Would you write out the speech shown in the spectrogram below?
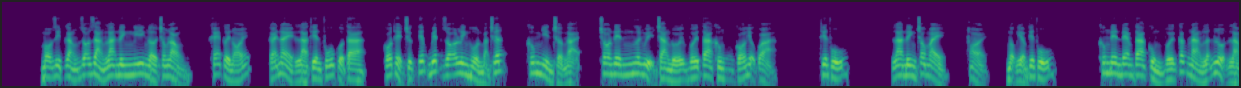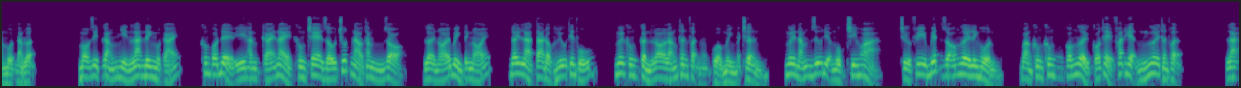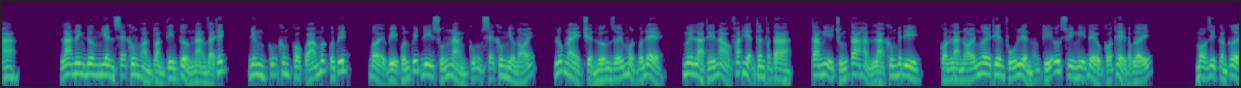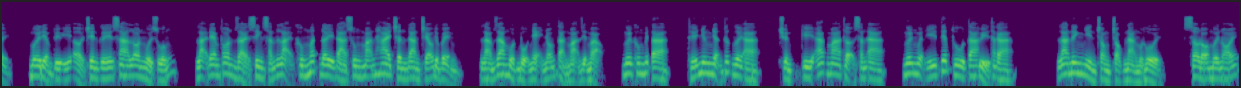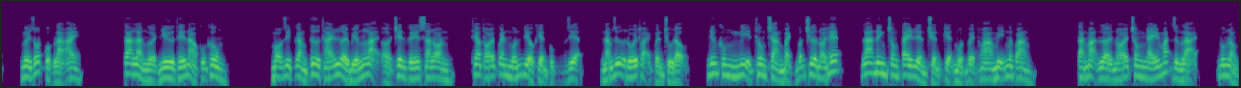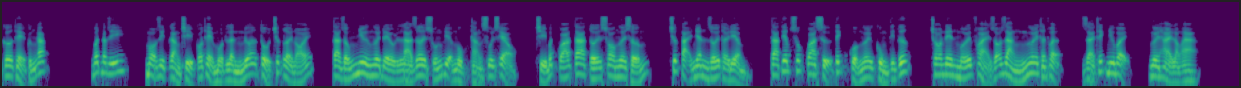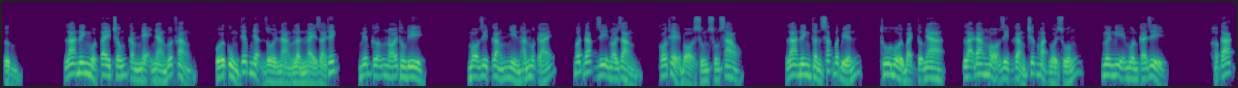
Mọi dịp gẳng rõ ràng lan ninh nghi ngờ trong lòng, khẽ cười nói, cái này là thiên phú của ta có thể trực tiếp biết rõ linh hồn bản chất, không nhìn trở ngại, cho nên ngươi ngụy trang đối với ta không có hiệu quả. Thiên phú. Lan ninh trong mày, hỏi mậu hiểm thiên phú, không nên đem ta cùng với các nàng lẫn lộn làm một đàm luận? Mọi dịt gẳng nhìn lan ninh một cái, không có để ý hắn cái này không che giấu chút nào thăm dò, lời nói bình tĩnh nói, đây là ta độc hữu thiên phú, ngươi không cần lo lắng thân phận của mình và trần, ngươi nắm giữ địa ngục chi hỏa, trừ phi biết rõ ngươi linh hồn, bằng không không có người có thể phát hiện ngươi thân phận. Là a. La ninh đương nhiên sẽ không hoàn toàn tin tưởng nàng giải thích nhưng cũng không có quá mức quấn quýt, bởi vì quấn quýt đi xuống nàng cũng sẽ không nhiều nói. Lúc này chuyển hướng dưới một vấn đề, ngươi là thế nào phát hiện thân phận ta? Ta nghĩ chúng ta hẳn là không biết đi, còn là nói ngươi thiên phú liền ký ức suy nghĩ đều có thể đọc lấy. Mộ Dịch càng cười, mười điểm tùy ý ở trên ghế salon ngồi xuống, lại đem thon dài xinh xắn lại không mất đây đà sung mãn hai chân đan chéo đều vện làm ra một bộ nhẹ nhõm tản mạn diện mạo. Ngươi không biết ta, thế nhưng nhận thức ngươi à truyền kỳ ác ma thợ săn à ngươi nguyện ý tiếp thu ta hủy thác à? La ninh nhìn chòng chọc nàng một hồi, sau đó mới nói, ngươi rốt cuộc là ai? Ta là người như thế nào cũng không. Mọi dịt gẳng tư thái lười biếng lại ở trên ghế salon, theo thói quen muốn điều khiển cục diện, nắm giữ đối thoại quyền chủ động, nhưng không nghĩ thông tràng bạch vẫn chưa nói hết, la ninh trong tay liền chuyển kiện một vệ hoa mỹ ngân quang. Tàn mạn lời nói trong nháy mắt dừng lại, vung lòng cơ thể cứng ngắc. Bất đắc dĩ mọi dịt gẳng chỉ có thể một lần nữa tổ chức lời nói, ta giống như ngươi đều là rơi xuống địa ngục thẳng xui xẻo, chỉ bất quá ta tới so ngươi sớm, trước tại nhân giới thời điểm, ta tiếp xúc qua sự tích của ngươi cùng tin tức, cho nên mới phải rõ ràng ngươi thân phận, giải thích như vậy, ngươi hài lòng à? ừng la ninh một tay chống cầm nhẹ nhàng vớt phẳng, cuối cùng tiếp nhận rồi nàng lần này giải thích, miễn cưỡng nói thông đi. Mọi Dịt gẳng nhìn hắn một cái, bất đắc dĩ nói rằng, có thể bỏ súng xuống sao? La ninh thần sắc bất biến, thu hồi bạch tượng nha, lại đang Mộ dịt gẳng trước mặt ngồi xuống, ngươi nghĩ muốn cái gì? Hợp tác.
